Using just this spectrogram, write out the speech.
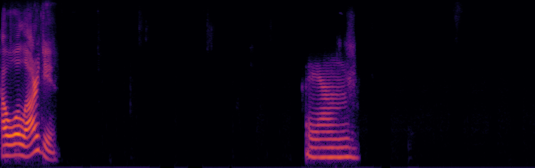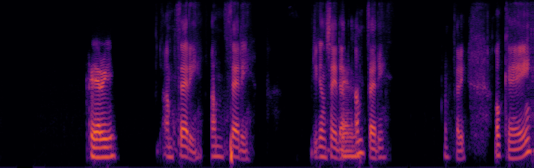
How old are you? I am very I'm 30. I'm 30. You can say that. 30. I'm 30. I'm 30. Okay,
